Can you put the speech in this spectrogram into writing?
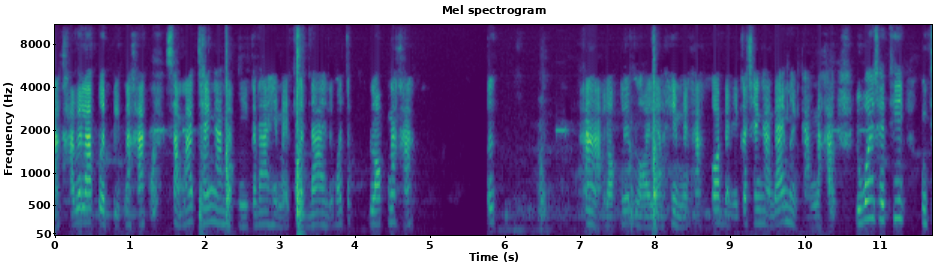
นะคะ เวลาเปิดปิดนะคะ สามารถใช้งานแบบนี้ก็ได้เห็นไหมเปิดได้หรือว่าจะล็อกนะคะปึ๊บอ่าล็อกเรียบร้อยแล้วเห็นไหมคะก็แบบนี้ก็ใช้งานได้เหมือนกันนะคะ หรือว่าใช้ที่กุญแจ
